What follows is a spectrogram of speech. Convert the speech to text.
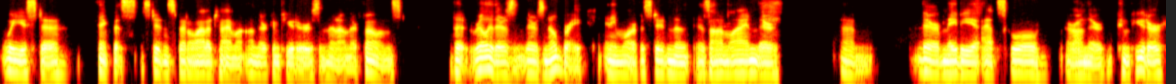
we used to think that students spent a lot of time on, on their computers and then on their phones but really there's there's no break anymore. If a student is online they're um, they're maybe at school or on their computer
